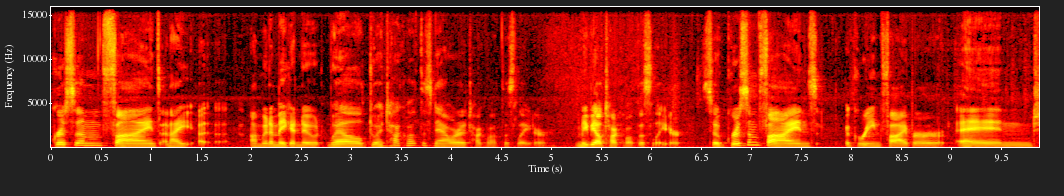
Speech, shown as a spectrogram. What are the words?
Grissom finds, and I. Uh, I'm going to make a note. Well, do I talk about this now or do I talk about this later? Maybe I'll talk about this later. So Grissom finds a green fiber and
